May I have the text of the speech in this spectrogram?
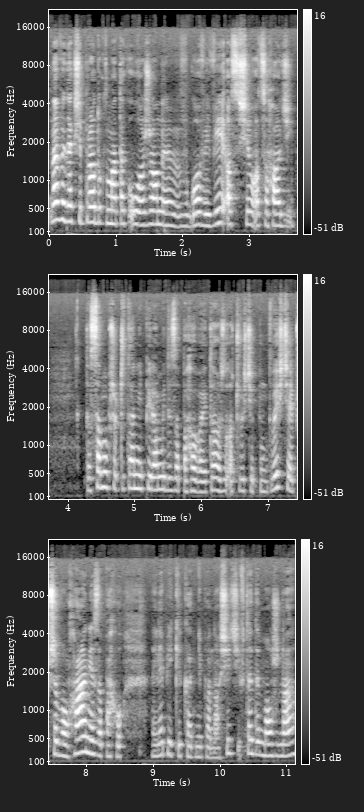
Nawet jak się produkt ma tak ułożony w głowie, wie o, się o co chodzi. To samo przeczytanie piramidy zapachowej to oczywiście punkt wyjścia i przewąchanie zapachu najlepiej kilka dni ponosić i wtedy można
